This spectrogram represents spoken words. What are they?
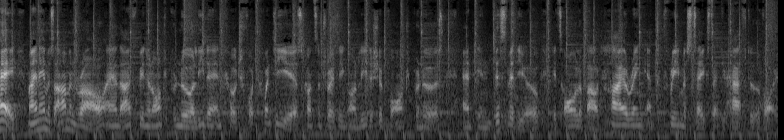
Hey, my name is Armin Rau and I've been an entrepreneur, leader and coach for 20 years concentrating on leadership for entrepreneurs and in this video it's all about hiring and three mistakes that you have to avoid.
